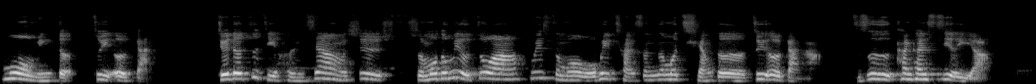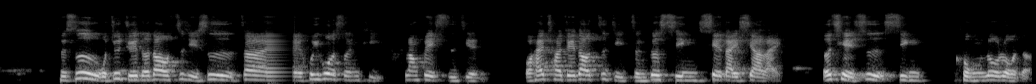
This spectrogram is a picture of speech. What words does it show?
莫名的罪恶感，觉得自己很像是什么都没有做啊，为什么我会产生那么强的罪恶感啊？只是看看戏而已啊。可是我就觉得到自己是在挥霍身体、浪费时间。我还察觉到自己整个心懈怠下来，而且是心空落落的。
